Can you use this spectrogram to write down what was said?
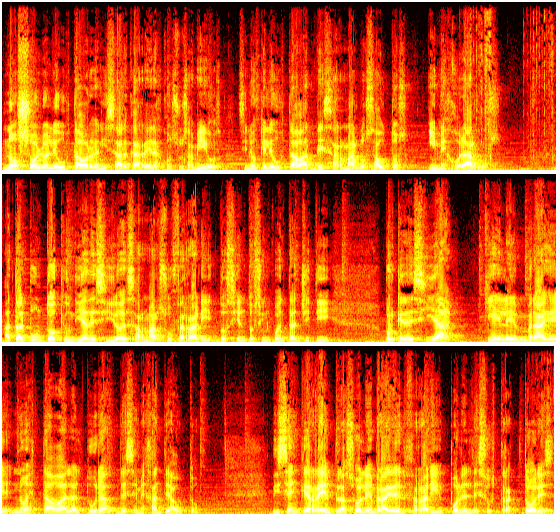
No solo le gustaba organizar carreras con sus amigos, sino que le gustaba desarmar los autos y mejorarlos. A tal punto que un día decidió desarmar su Ferrari 250 GT porque decía que el embrague no estaba a la altura de semejante auto. Dicen que reemplazó el embrague del Ferrari por el de sus tractores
